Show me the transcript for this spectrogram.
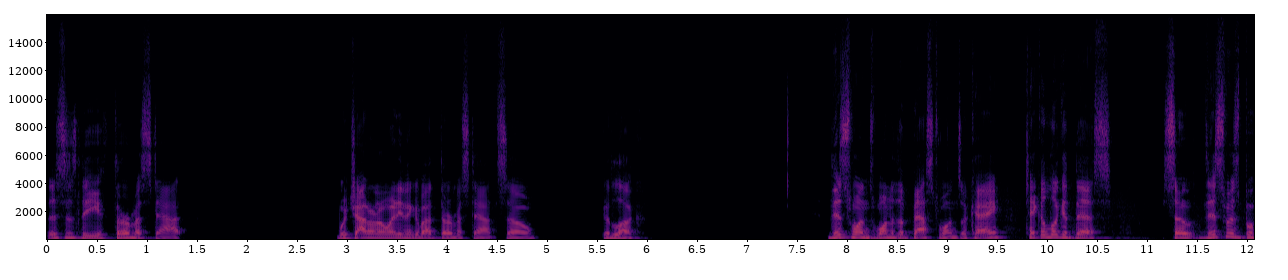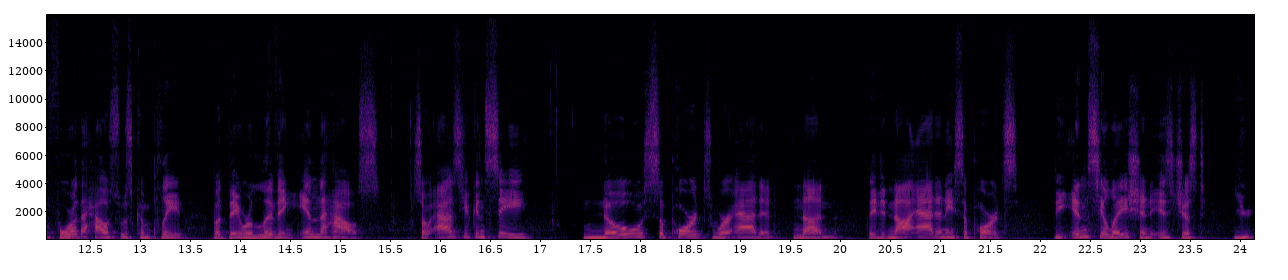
This is the thermostat which I don't know anything about thermostats, so good luck. This one's one of the best ones, okay? Take a look at this. So this was before the house was complete, but they were living in the house. So as you can see, no supports were added, none. They did not add any supports. The insulation is just, you.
